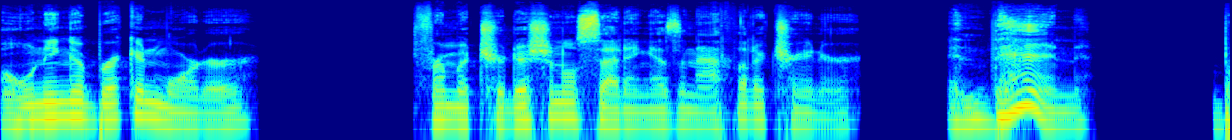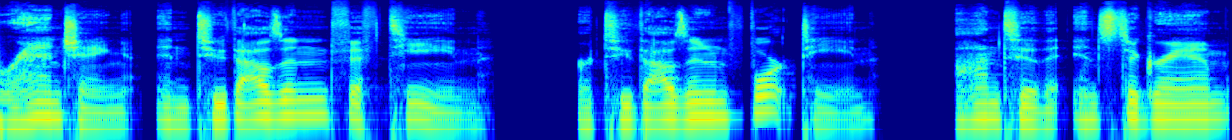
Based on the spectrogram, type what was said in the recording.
owning a brick and mortar from a traditional setting as an athletic trainer, and then branching in 2015 or 2014 onto the Instagram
